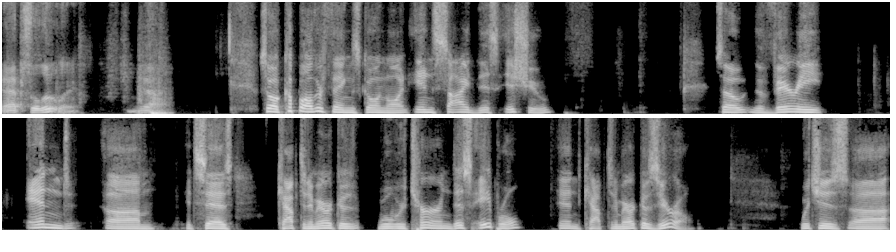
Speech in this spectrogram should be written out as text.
Absolutely. Yeah. So a couple other things going on inside this issue. So the very end um, it says captain america will return this april in captain america zero which is uh,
